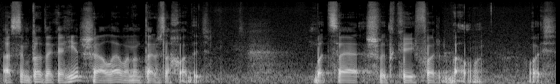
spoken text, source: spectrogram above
асимптотика гірша, але воно теж заходить. Бо це швидкий Белман. Ось.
